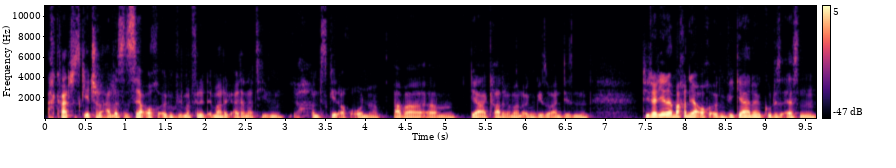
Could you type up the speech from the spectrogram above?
Ach Quatsch, es geht schon alles. Es ist ja auch irgendwie, man findet immer Alternativen. Ja. Und es geht auch ohne. Aber ähm, ja, gerade wenn man irgendwie so an diesen die Italiener machen ja auch irgendwie gerne gutes Essen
